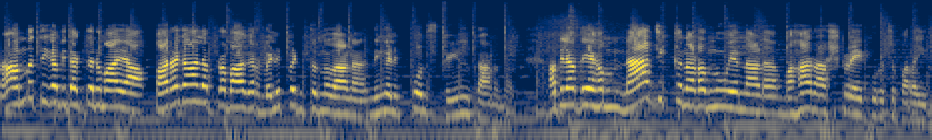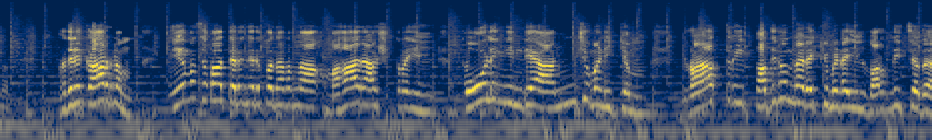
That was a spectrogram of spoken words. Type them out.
സാമ്പത്തിക വിദഗ്ധനുമായ പരകാല പ്രഭാകർ വെളിപ്പെടുത്തുന്നതാണ് നിങ്ങൾ ഇപ്പോൾ സ്ക്രീനിൽ കാണുന്നത്. അതിൽ അദ്ദേഹം മാജിക് നടന്നു എന്നാണ് മഹാരാഷ്ട്രയെ കുറിച്ച് പറയുന്നത്. അതിന് കാരണം നിയമസഭാ തെരഞ്ഞെടുപ്പ് നടന്ന മഹാരാഷ്ട്രയിൽ പോളിംഗിന്റെ അഞ്ചു മണിക്കും രാത്രി പതിനൊന്നരയ്ക്കുമിടയിൽ വർദ്ധിച്ചത്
